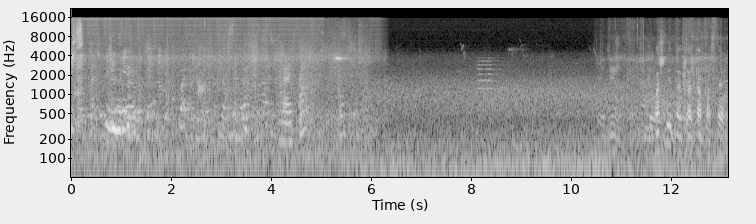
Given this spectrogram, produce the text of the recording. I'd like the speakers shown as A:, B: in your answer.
A: здравствуйте. Или. Пошли, да, да, там поставим.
